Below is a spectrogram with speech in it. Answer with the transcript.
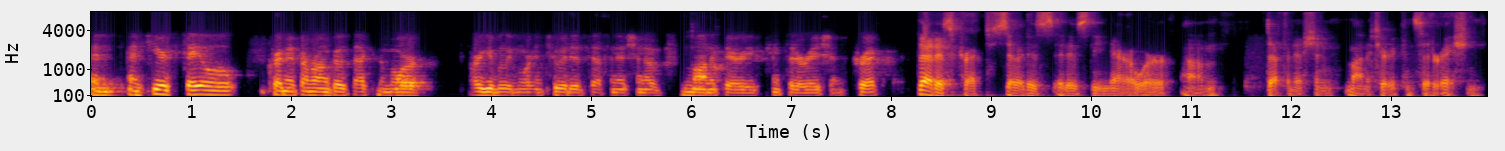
And, and here, sale, correct me if I'm wrong, goes back to the more, arguably more intuitive definition of monetary consideration, correct? That is correct. So it is, it is the narrower um, definition, monetary consideration.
